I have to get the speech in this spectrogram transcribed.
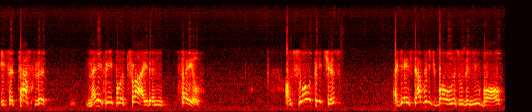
it's a task that many people have tried and failed. On slow pitches, against average bowlers with a new ball,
